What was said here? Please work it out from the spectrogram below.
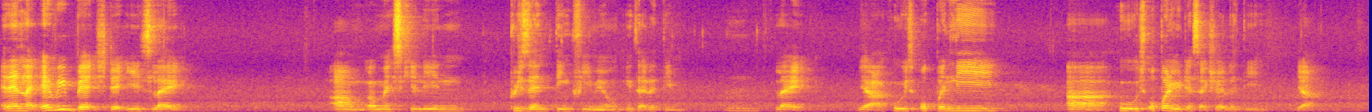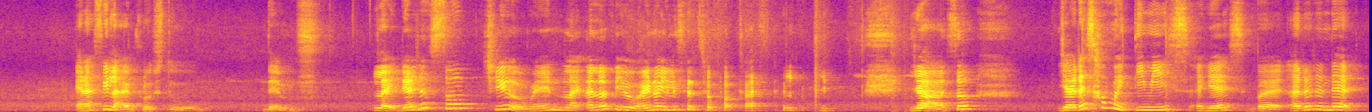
And then like every batch that is like um a masculine presenting female inside the team. Mm. like yeah who is openly uh who is open with their sexuality yeah. And I feel like I'm close to them. Like they're just so chill man. Like I love you. I know you listen to podcast. I love you. Yeah so yeah that's how my team is I guess. But other than that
